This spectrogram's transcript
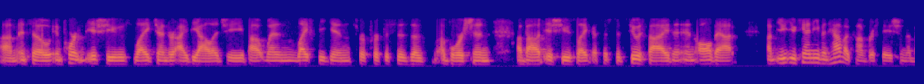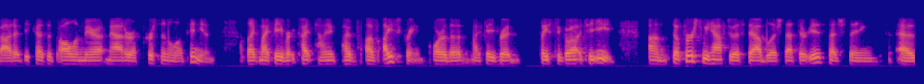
Um, and so, important issues like gender ideology, about when life begins for purposes of abortion, about issues like assisted suicide, and, and all that, um, you, you, can't even have a conversation about it because it's all a mer- matter of personal opinion. Like my favorite type of, of ice cream, or the my favorite place to go out to eat. Um, so first, we have to establish that there is such things as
